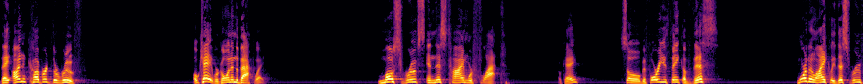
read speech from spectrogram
they uncovered the roof. Okay, we're going in the back way. Most roofs in this time were flat. Okay? So before you think of this, more than likely this roof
